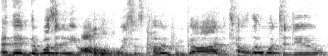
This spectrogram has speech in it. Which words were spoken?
and then there wasn't any audible voices coming from God to tell them what to do.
